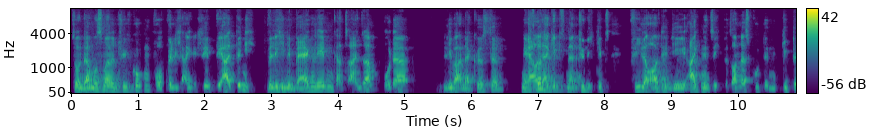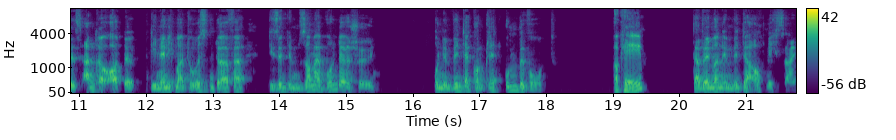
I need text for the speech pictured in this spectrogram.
So, und da muss man natürlich gucken, wo will ich eigentlich leben? Wie alt bin ich? Will ich in den Bergen leben, ganz einsam, oder lieber an der Küste? Ja, und da gibt es natürlich gibt's viele Orte, die eignen sich besonders gut. Dann gibt es andere Orte, die nenne ich mal Touristendörfer, die sind im Sommer wunderschön und im Winter komplett unbewohnt. Okay. Da will man im Winter auch nicht sein.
